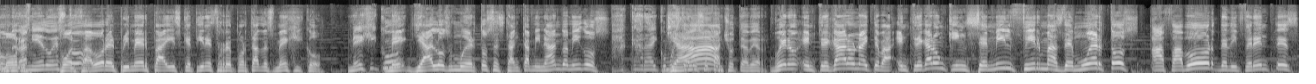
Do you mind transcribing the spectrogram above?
me da Morris, miedo esto. Por favor, el primer país que tiene esto reportado es México. ¿México? Me- ya los muertos están caminando, amigos. Ah, caray, ¿cómo Ya. está eso, Panchote? A ver. Bueno, entregaron, ahí te va, entregaron 15 mil firmas de muertos a favor de diferentes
